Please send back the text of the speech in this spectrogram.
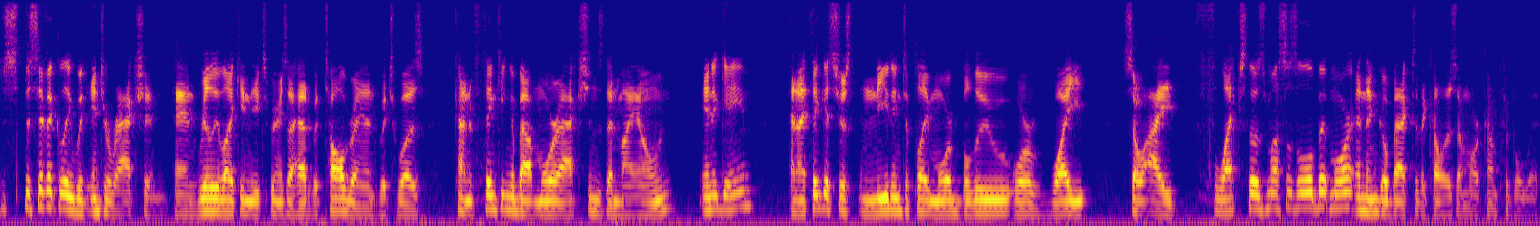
specifically with interaction and really liking the experience I had with Talrand, which was kind of thinking about more actions than my own in a game. And I think it's just needing to play more blue or white so I flex those muscles a little bit more and then go back to the colors I'm more comfortable with.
